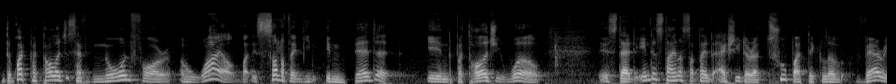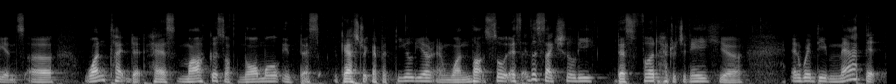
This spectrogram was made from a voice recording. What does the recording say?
the, what pathologists have known for a while, but it's sort of like been embedded in the pathology world, is that intestinal subtype, actually there are two particular variants. Uh, one type that has markers of normal in gastric epithelia and one not. So it's, it's actually, there's further heterogeneity here. And when they map it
